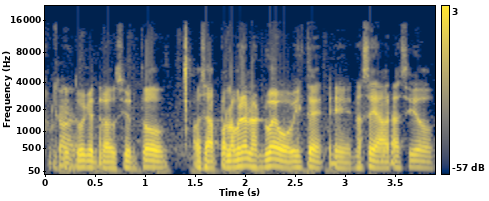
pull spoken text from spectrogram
Porque Claro. tuve que traducir todo. O sea, por lo menos los nuevos, ¿viste? Eh, no sé, habrá sido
